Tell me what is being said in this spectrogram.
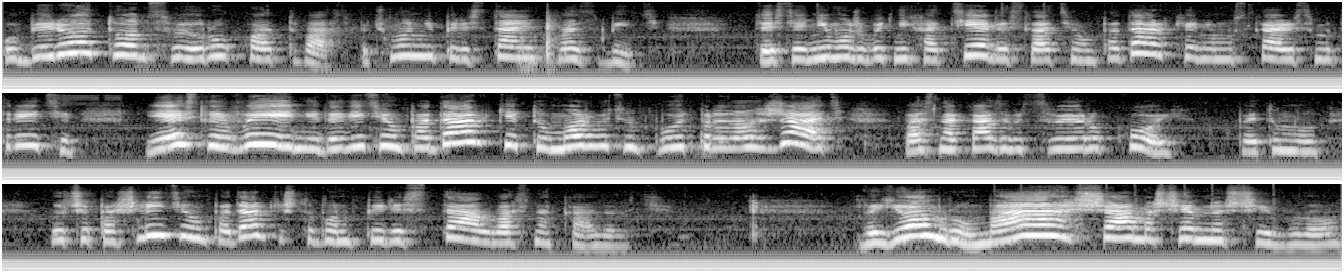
уберет он свою руку от вас? Почему он не перестанет вас бить? То есть они, может быть, не хотели слать ему подарки, они ему сказали, смотрите, если вы не дадите ему подарки, то, может быть, он будет продолжать вас наказывать своей рукой. Поэтому лучше пошлите ему подарки, чтобы он перестал вас наказывать. В Йомру, ма Ашам Ашем нашивло.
